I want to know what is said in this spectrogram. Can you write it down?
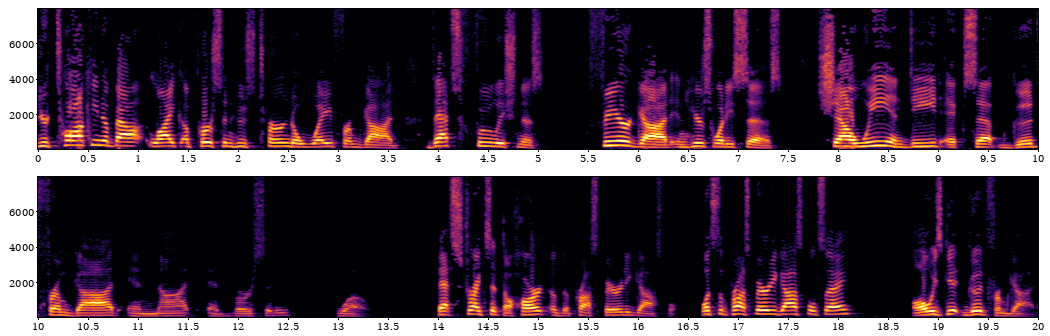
You're talking about like a person who's turned away from God. That's foolishness. Fear God, and here's what he says Shall we indeed accept good from God and not adversity? Whoa. That strikes at the heart of the prosperity gospel. What's the prosperity gospel say? Always get good from God.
